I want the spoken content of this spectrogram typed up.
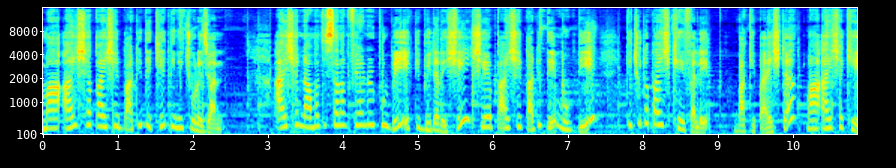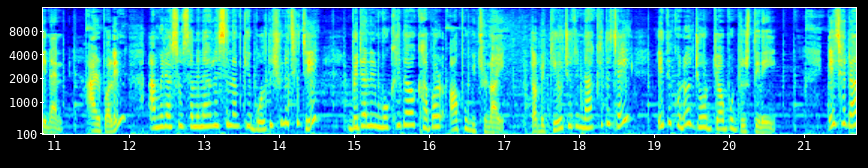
মা আয়শা পায়েসের বাটি দেখে তিনি চলে যান। আয়েশা নামাজের সালাম ফেরানোর পূর্বে একটি বিড়াল এসে সে পায়েসের বাটিতে মুখ দিয়ে কিছুটা পায়েস খেয়ে ফেলে। বাকি পায়েসটা মা আয়েশা খেয়ে নেন। আর বলেন, আমি রাসুল সাল্লাহ সাল্লামকে বলতে শুনেছি যে, বিড়ালের মুখে দেওয়া খাবার অপবিত্র নয়। তবে কেউ যদি না খেতে চায়, এতে কোনো জোর জবরদস্তি নেই। এছাড়া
